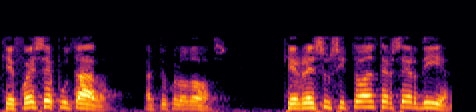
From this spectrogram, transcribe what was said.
Que fue sepultado. Artículo 2. Que resucitó al tercer día,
